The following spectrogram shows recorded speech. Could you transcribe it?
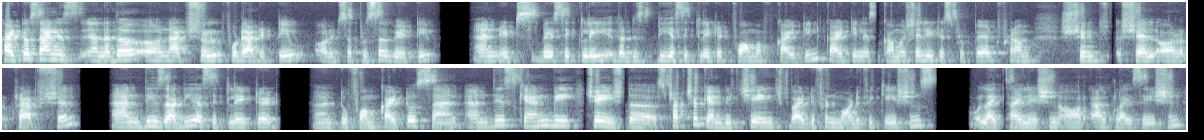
Chitosan is another uh, natural food additive or it's a preservative and it's basically the deacetylated form of chitin. Chitin is commercially it is prepared from shrimp shell or crab shell and these are deacetylated uh, to form chitosan and this can be changed the structure can be changed by different modifications like silation or alkalization,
